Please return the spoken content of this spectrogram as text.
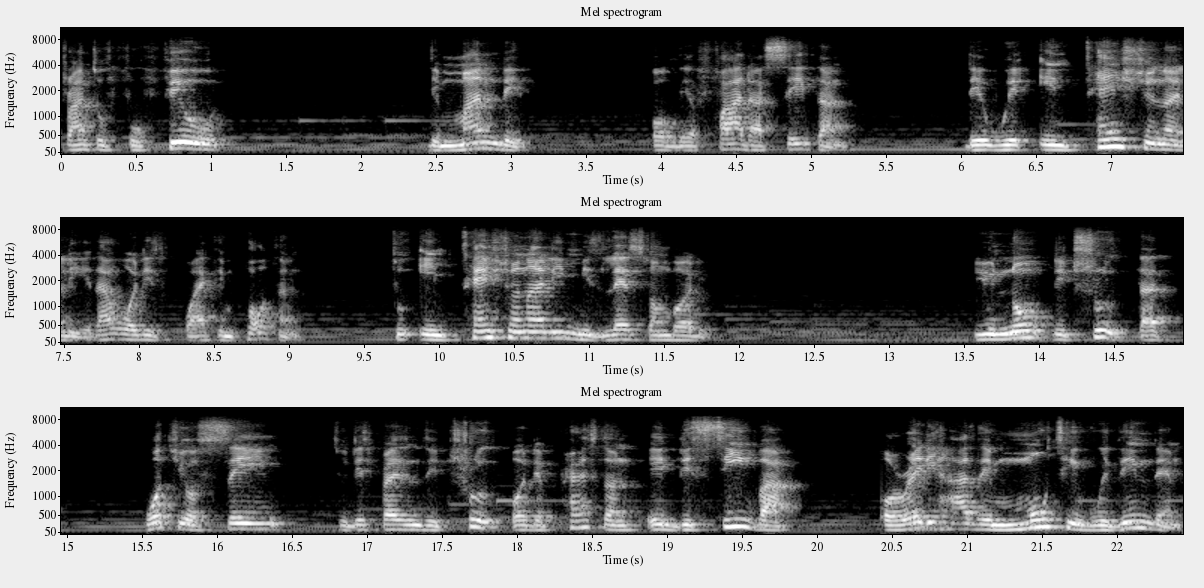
trying to fulfill the mandate of their father Satan, they will intentionally, that word is quite important, to intentionally mislead somebody. You know the truth that what you're saying to this person, the truth, but the person, a deceiver, already has a motive within them.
